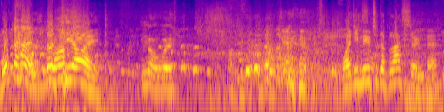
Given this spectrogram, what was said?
what the hell? No Ti. No way. Why'd you move to the blast zone, Ben?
